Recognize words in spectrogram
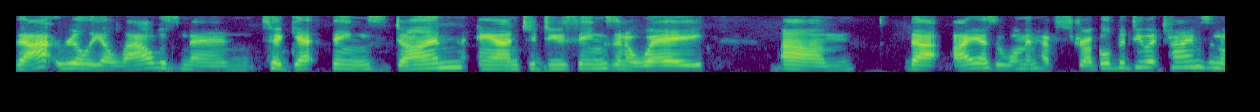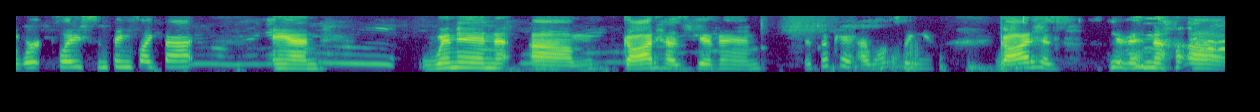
that really allows men to get things done and to do things in a way um, that i as a woman have struggled to do at times in the workplace and things like that and women um, god has given it's okay i won't swing you god has given um,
